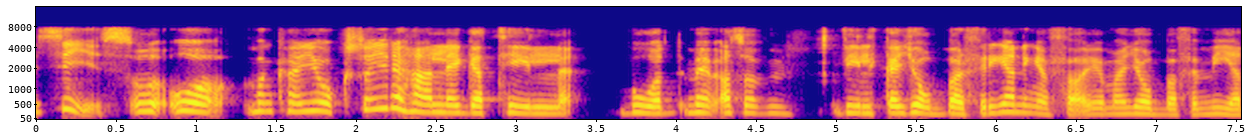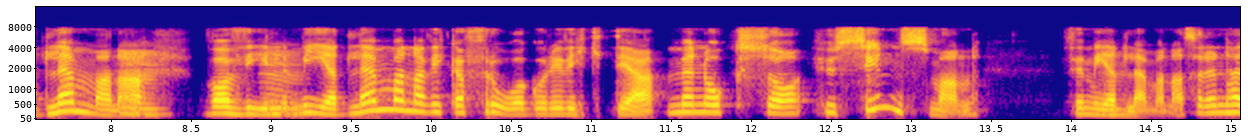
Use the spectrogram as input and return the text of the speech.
Precis, och, och man kan ju också i det här lägga till både, med, alltså, vilka jobbar föreningen för? Ja, man jobbar för medlemmarna. Mm. Vad vill Mm. medlemmarna? Vilka frågor är viktiga? Men också hur syns man för Mm. medlemmarna? Så den här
